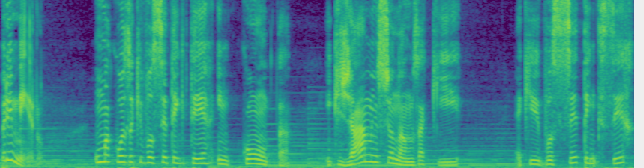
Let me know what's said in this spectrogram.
Primeiro, uma coisa que você tem que ter em conta e que já mencionamos aqui é que você tem que ser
